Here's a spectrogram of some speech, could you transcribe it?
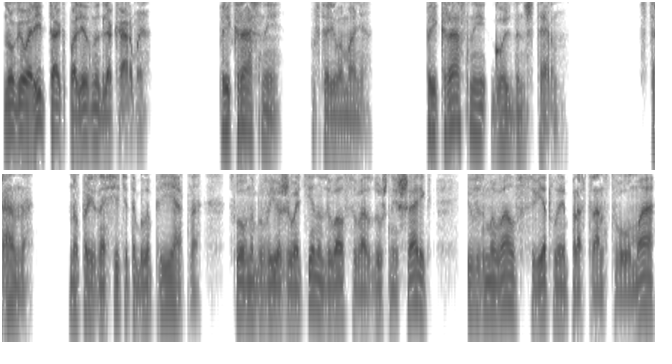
«Но говорить так полезно для кармы». «Прекрасный», — повторила Маня. «Прекрасный Гольденштерн». Странно, но произносить это было приятно, словно бы в ее животе надувался воздушный шарик и взмывал в светлое пространство ума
